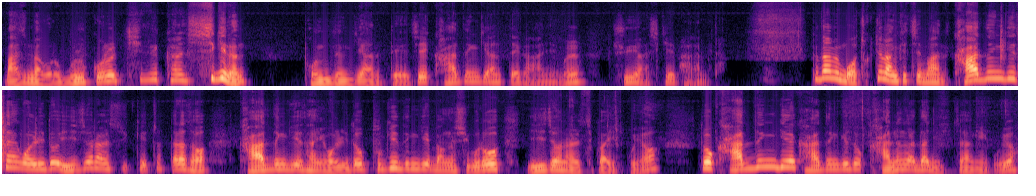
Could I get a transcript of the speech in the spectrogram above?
마지막으로 물권을 취득하는 시기는 본등기한 때지 가등기한 때가 아님을 주의하시기 바랍니다. 그 다음에 뭐 적진 않겠지만 가등기사의 권리도 이전할 수 있겠죠. 따라서 가등기사의 권리도 부기등기 방식으로 이전할 수가 있고요. 또 가등기의 가등기도 가능하다는 입장이고요.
